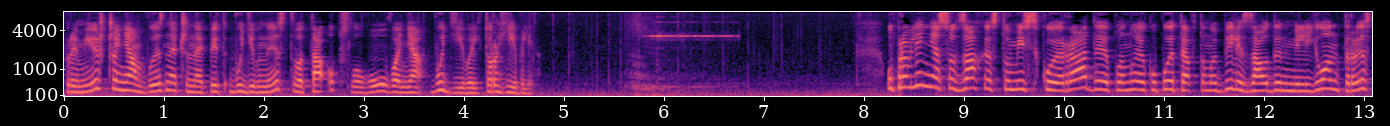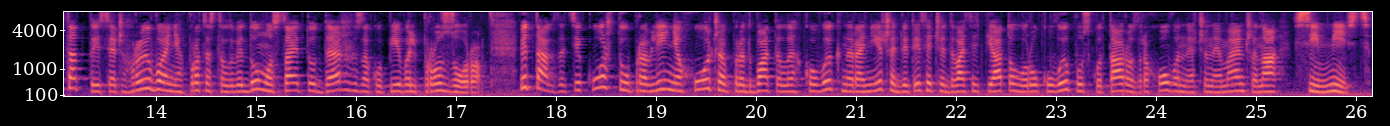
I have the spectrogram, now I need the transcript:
приміщенням визначене під будівництво та обслуговування будівель торгівлі. Управління соцзахисту міської ради планує купити автомобілі за 1 мільйон 300 тисяч гривень. Про це стало відомо сайту Держзакупівель Прозоро. Відтак за ці кошти управління хоче придбати легковик не раніше 2025 року випуску та розрахований щонайменше на 7 місць.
